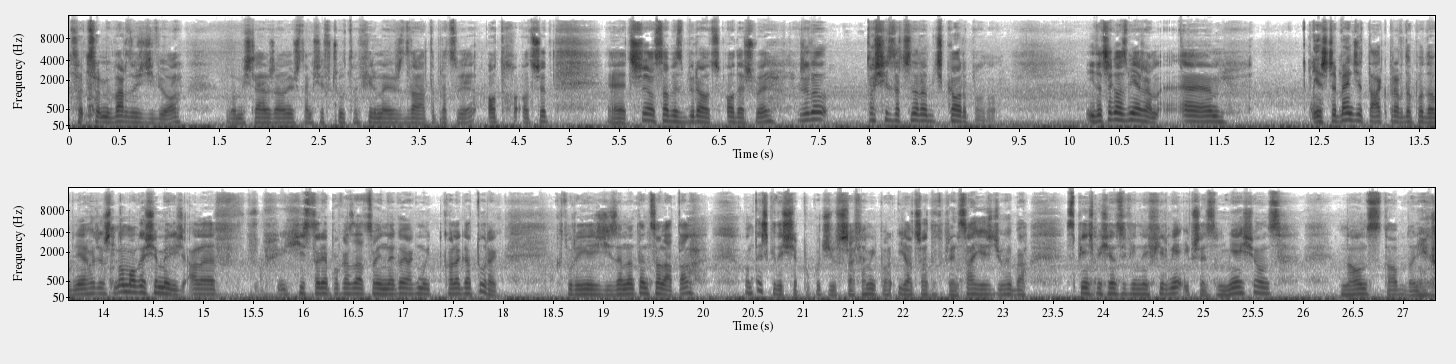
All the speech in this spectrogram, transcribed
Co, co mi bardzo zdziwiło, bo myślałem, że on już tam się wczuł, tą firmę już dwa lata pracuje, od, odszedł. E, trzy osoby z biura od, odeszły, także no, to się zaczyna robić korpo. No. I do czego zmierzam? Jeszcze będzie tak prawdopodobnie, chociaż no mogę się mylić, ale historia pokazała co innego, jak mój kolega Turek, który jeździ ze mną ten co lata. On też kiedyś się pokłócił z szefem i, po, i odszedł od Prynca. Jeździł chyba z 5 miesięcy w innej firmie i przez miesiąc non-stop do niego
